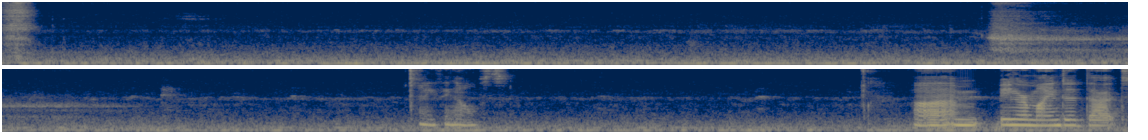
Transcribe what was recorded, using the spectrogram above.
Anything else? Uh, I'm being reminded that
